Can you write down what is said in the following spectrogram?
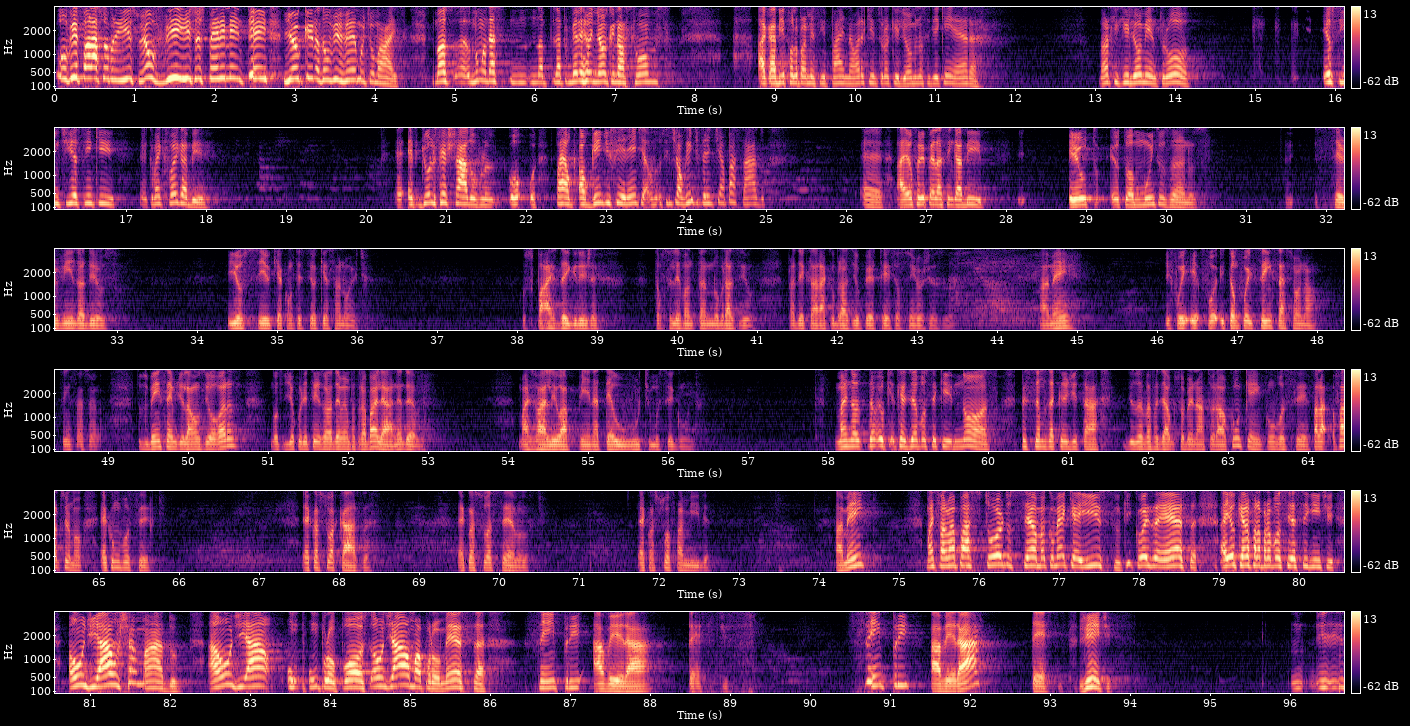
Ouvi falar sobre isso, eu vi isso, eu experimentei, e eu creio que nós vamos viver muito mais. Nós, numa das, na, na primeira reunião que nós fomos, a Gabi falou para mim assim, pai, na hora que entrou aquele homem, eu não sabia quem era. Na hora que aquele homem entrou, eu senti assim que, como é que foi, Gabi? É, é, de olho fechado, falei, oh, oh, pai, alguém diferente, eu senti alguém diferente tinha passado. É, aí eu falei para ela assim, Gabi, eu estou há muitos anos servindo a Deus. E eu sei o que aconteceu aqui essa noite. Os pais da igreja estão se levantando no Brasil para declarar que o Brasil pertence ao Senhor Jesus. Amém? E foi, foi, então foi sensacional. Sensacional. Tudo bem, saímos de lá 11 horas, no outro dia acordei 3 horas da manhã para trabalhar, né, Débora? Mas valeu a pena até o último segundo. Mas nós, então, eu quero dizer a você que nós precisamos acreditar que Deus vai fazer algo sobrenatural. Com quem? Com você. Fala, fala com seu irmão. É com você. É com a sua casa. É com a sua célula. É com a sua família. Amém? Mas fala, mas pastor do céu, mas como é que é isso? Que coisa é essa? Aí eu quero falar para você o seguinte: onde há um chamado, aonde há um, um propósito, onde há uma promessa, sempre haverá testes. Sempre haverá testes. Gente,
